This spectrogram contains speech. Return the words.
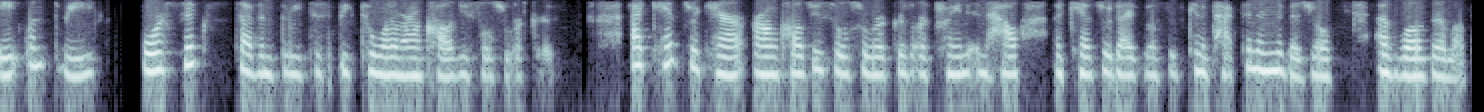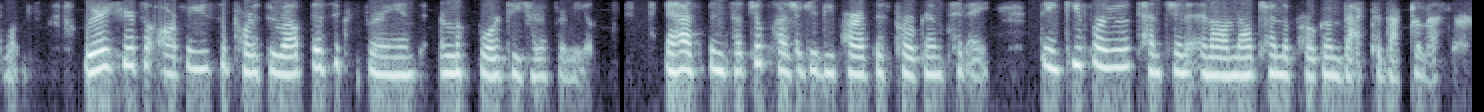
813 4673 to speak to one of our oncology social workers. At Cancer Care, our oncology social workers are trained in how a cancer diagnosis can impact an individual as well as their loved ones. We are here to offer you support throughout this experience and look forward to hearing from you. It has been such a pleasure to be part of this program today. Thank you for your attention, and I'll now turn the program back to Dr. Messner.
